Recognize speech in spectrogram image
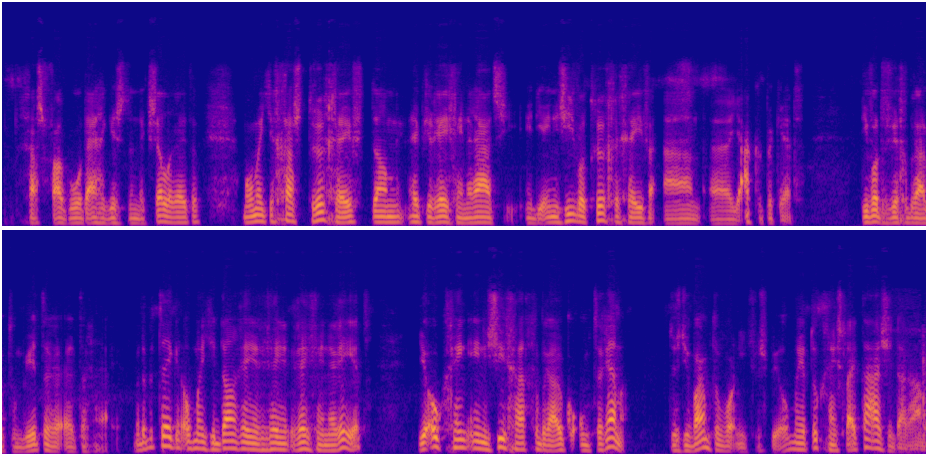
gas fout woord, eigenlijk is het een accelerator. Maar moment je gas teruggeeft, dan heb je regeneratie. En die energie wordt teruggegeven aan uh, je accupakket. Die wordt dus weer gebruikt om weer te, uh, te rijden. Maar dat betekent op het moment je dan re regenereert, je ook geen energie gaat gebruiken om te remmen. Dus die warmte wordt niet verspild, maar je hebt ook geen slijtage daaraan.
